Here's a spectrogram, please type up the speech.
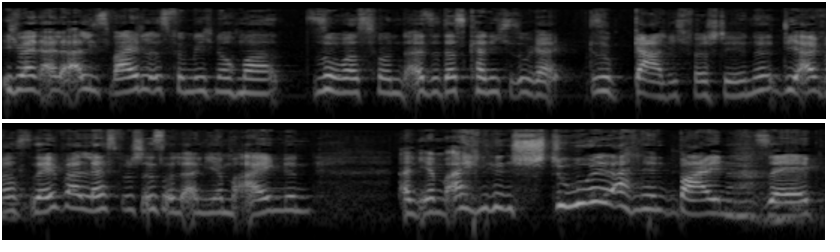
Ich meine, eine Alice Weidel ist für mich nochmal sowas von, also das kann ich sogar so gar nicht verstehen, ne? Die einfach selber lesbisch ist und an ihrem eigenen an ihrem eigenen Stuhl an den Beinen sägt.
